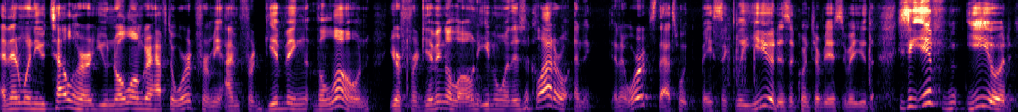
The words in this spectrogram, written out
And then when you tell her you no longer have to work for me, I'm forgiving the loan. You're forgiving a loan even when there's a collateral, and it, and it works. That's what basically yiyud is a quinter You see, if yiyud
